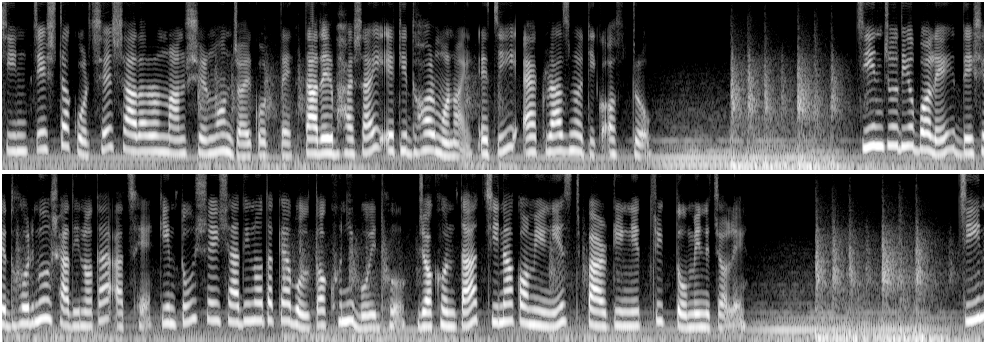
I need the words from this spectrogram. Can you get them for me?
চীন চেষ্টা করছে সাধারণ মানুষের মন জয় করতে। তাদের ভাষায় এটি ধর্ম নয়, এটি এক রাজনৈতিক অস্ত্র। চীন যদিও বলে, দেশে ধর্মীয় স্বাধীনতা আছে, কিন্তু সেই স্বাধীনতা কেবল তখনই বৈধ, যখন তা চীনা কমিউনিস্ট পার্টির নেতৃত্ব মেনে চলে। চীন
